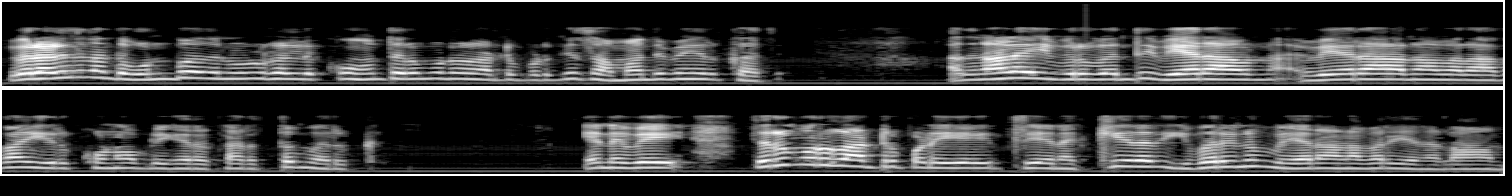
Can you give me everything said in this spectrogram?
இவர் எழுதின அந்த ஒன்பது நூல்களுக்கும் திருமுருகாட்டுப்படைக்கும் சம்மந்தமே இருக்காது. அதனால இவர் வந்து வேறான வேறானவராக தான் இருக்கணும் அப்படிங்கிற கருத்தும் இருக்கு. எனவே திருமுருகாற்றுப்படையை இயற்றிய நக்கீரர் இவரினும் வேறானவர் எனலாம்.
